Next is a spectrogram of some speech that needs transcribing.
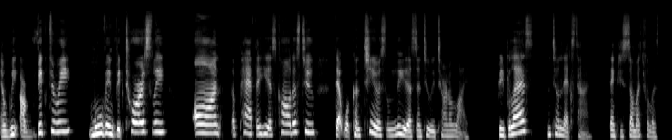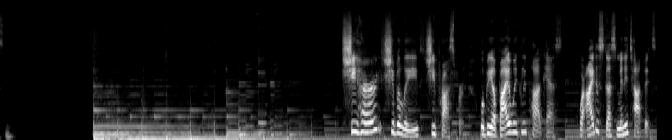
and we are victory, moving victoriously on the path that He has called us to that will continuously lead us into eternal life. Be blessed. Until next time. Thank you so much for listening. She Heard, She Believed, She Prospered will be a bi weekly podcast where I discuss many topics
